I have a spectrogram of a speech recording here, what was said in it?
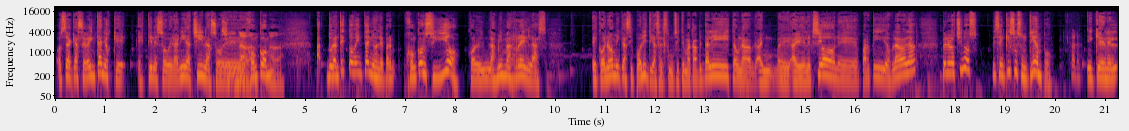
O sea que hace 20 años que tiene soberanía China sobre Hong Kong. Ah, durante estos 20 años Hong Kong siguió con las mismas reglas económicas y políticas, el, un sistema capitalista, una, hay, eh, hay, elecciones, partidos, bla, bla, bla, pero los chinos dicen que eso es un tiempo. Claro. Y que en el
